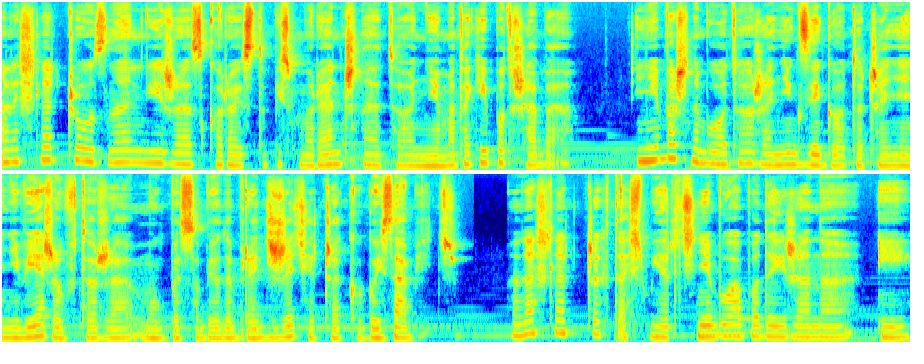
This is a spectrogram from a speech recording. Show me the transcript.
ale śledczy uznali, że skoro jest to pismo ręczne, to nie ma takiej potrzeby. I nieważne było to, że nikt z jego otoczenia nie wierzył w to, że mógłby sobie odebrać życie czy kogoś zabić. Dla śledczych ta śmierć nie była podejrzana i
